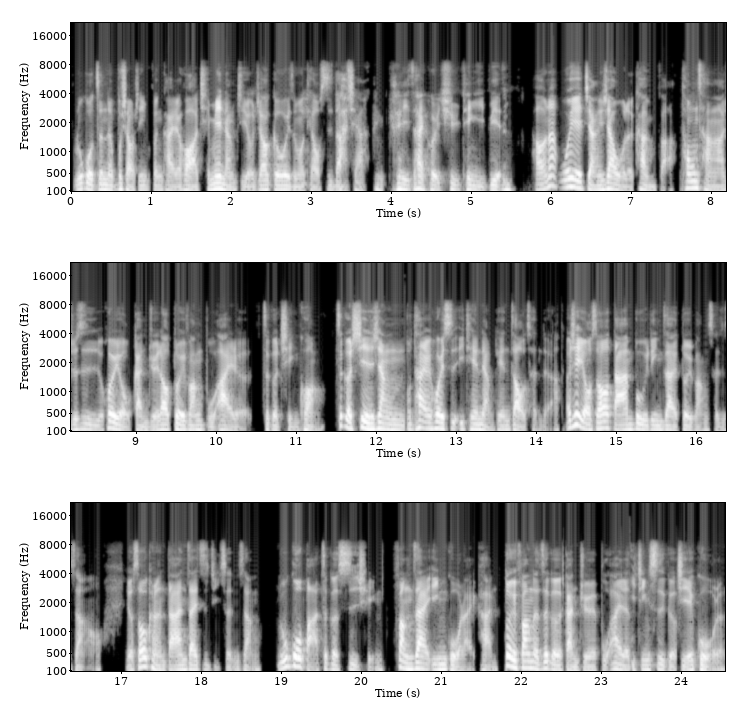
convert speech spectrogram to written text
如果真的不小心分开的话，前面两集有教各位怎么调试，大家 可以再回去听一遍。好，那我也讲一下我的看法。通常啊，就是会有感觉到对方不爱了这个情况，这个现象不太会是一天两天造成的啊。而且有时候答案不一定在对方身上哦，有时候可能答案在自己身上。如果把这个事情放在因果来看，对方的这个感觉不爱了，已经是个结果了。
